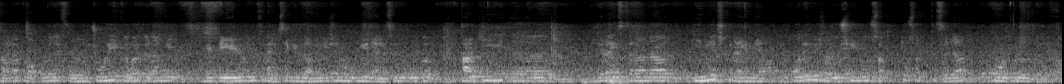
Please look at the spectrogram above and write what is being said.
ਸਾਰਾ ਪ੍ਰੋਪਰ ਉਹਦੇ ਫੋਨ ਚੋਂ ਹੀ ਕਵਰ ਕਰਾਂਗੇ ਡਿਟੇਲ ਉਹਦੀ ਫੋਰੈਂਸਿਕ ਐਗਜ਼ਾਮੀਨੇਸ਼ਨ ਹੋਊਗੀ ਐਨਾਲਿਸਿਸ ਹੋਊਗਾ ਤਾਂ ਕਿ ਜਿਹੜਾ ਇਸ ਤਰ੍ਹਾਂ ਦਾ ਹੀਨੀਅਸ ਕ੍ਰਾਈਮ ਹੈ ਉਹਦੇ ਵਿੱਚ ਦੋਸ਼ੀ ਨੂੰ ਸਖਤ ਤੋਂ ਸਖਤ ਸਜ਼ਾ ਕੋਰਟ ਵੱਲੋਂ ਮਿਲੇ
